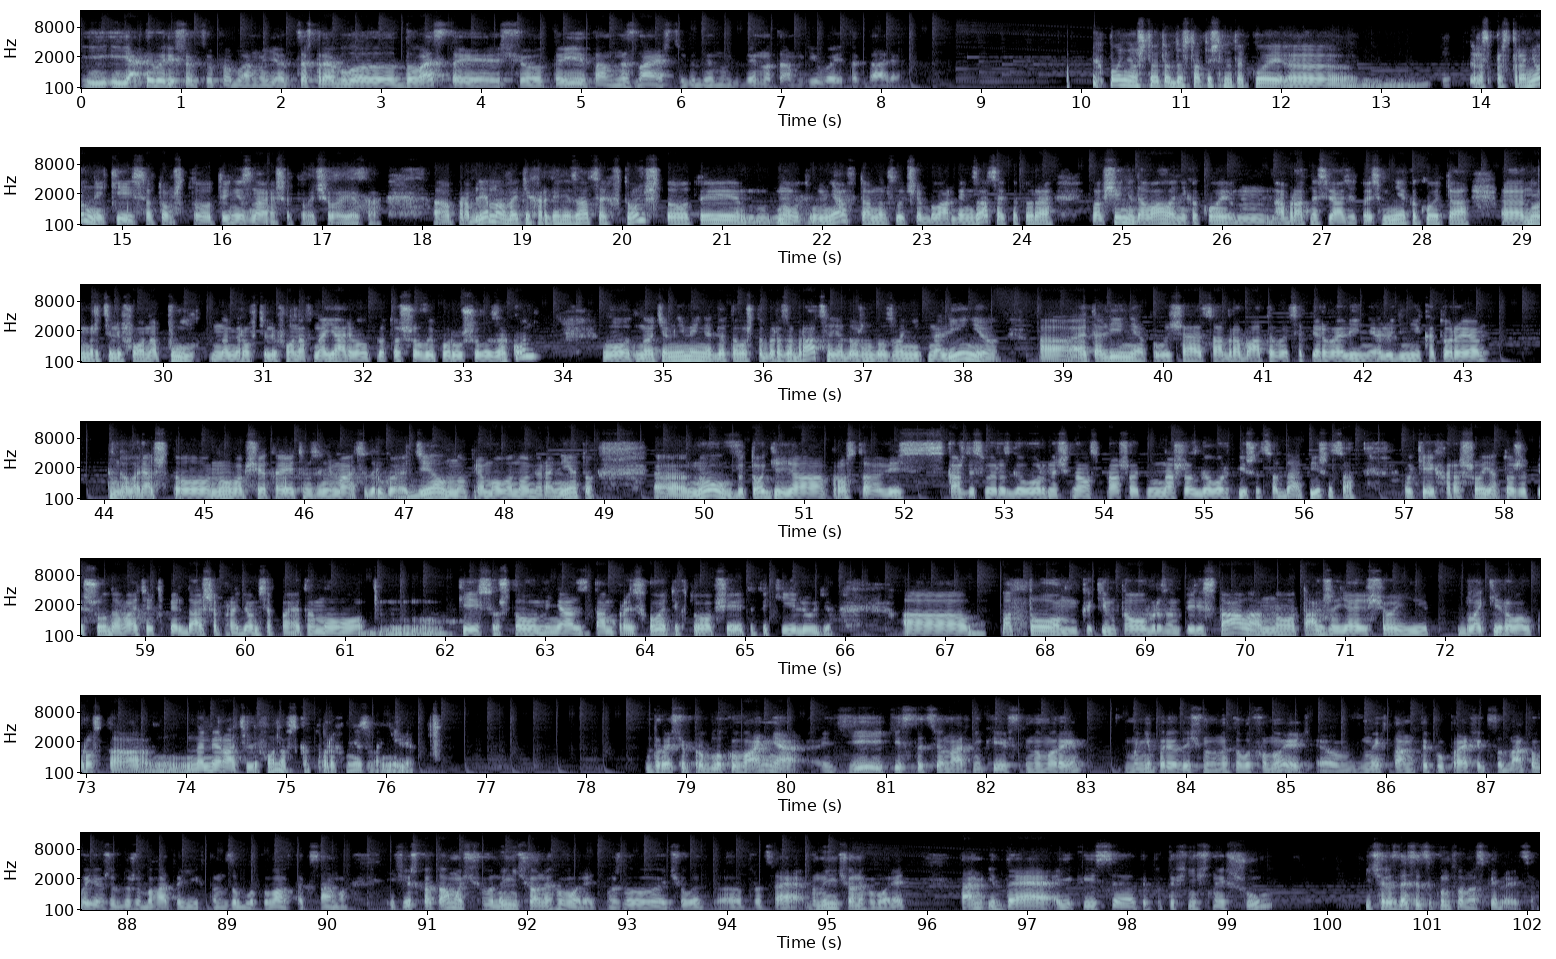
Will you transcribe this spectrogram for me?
І і як ти вирішив цю проблему? Це ж треба було довести, що ти там не знаєш цю людину, людина там ліва і так далі. Я понял, что это достаточно такой э, распространенный кейс о том, что ты не знаешь этого человека. А проблема в этих организациях в том, что ты, ну вот у меня в данном случае была организация, которая вообще не давала никакой обратной связи. То есть мне какой-то э, номер телефона, пул номеров телефонов наяривал про то, что вы порушили закон, вот. Но, тем не менее, для того, чтобы разобраться, я должен был звонить на линию. А, эта линия, получается, обрабатывается, первая линия людьми, которые говорят, что, ну, вообще-то этим занимается другой отдел, но прямого номера нету. Э, ну, в итоге я просто весь, каждый свой разговор начинал спрашивать, наш разговор пишется, да, пишется, окей, хорошо, я тоже пишу, давайте теперь дальше пройдемся по этому кейсу, что у меня там происходит и кто вообще это такие люди. Потом каким-то образом перестала, но также я еще и блокировал просто номера телефонов, з которых мне звонили. До речі, про блокування є якісь стаціонарні київські номери. Мені періодично вони телефонують. Е, в них там, типу, префікс однаковий. Я вже дуже багато їх там заблокував так само. І фішка в тому, що вони нічого не говорять. Можливо, ви чули е, про це. Вони нічого не говорять там іде якийсь е, типу технічний шум, і через 10 секунд воно скидається.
